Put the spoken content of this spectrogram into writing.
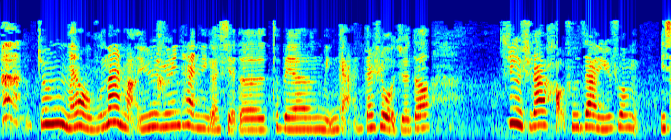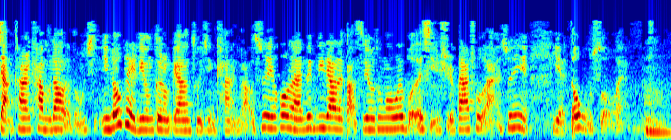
就没有无奈嘛，因为因为太那个写的特别敏感，但是我觉得这个时代好处在于说你想看而看不到的东西，你都可以利用各种各样的途径看到，所以后来被毙掉的稿子又通过微博的形式发出来，所以也都无所谓。嗯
